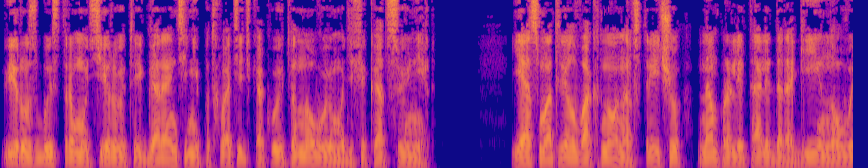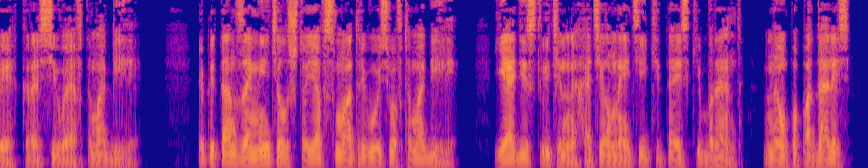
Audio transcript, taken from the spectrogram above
вирус быстро мутирует и гарантии не подхватить какую-то новую модификацию нет. Я смотрел в окно, навстречу нам пролетали дорогие новые красивые автомобили. Капитан заметил, что я всматриваюсь в автомобили. Я действительно хотел найти китайский бренд, но попадались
